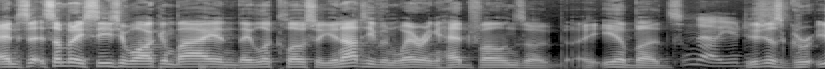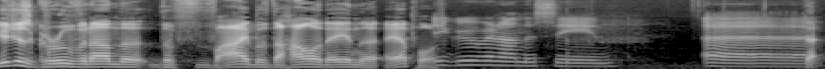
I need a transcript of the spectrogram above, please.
And somebody sees you walking by and they look closer. You're not even wearing headphones or uh, earbuds. No, you're just You're just gro- you're just grooving on the the vibe of the holiday in the airport. you're grooving on the scene. Uh, That-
